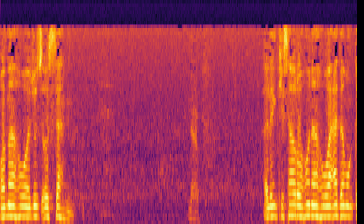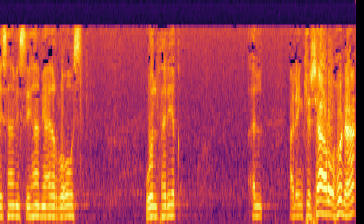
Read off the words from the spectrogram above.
وما هو جزء السهم؟ الانكسار هنا هو عدم انقسام السهام على الرؤوس والفريق ال... الانكسار هنا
